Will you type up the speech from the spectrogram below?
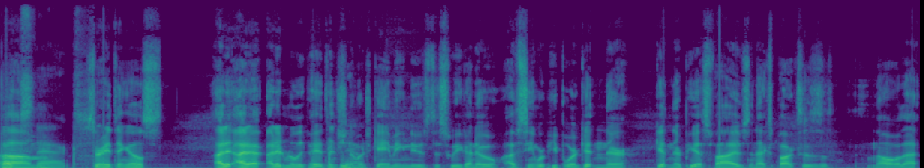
Bug Um, snacks. Is there anything else? I, I, I didn't really pay attention to much gaming news this week. I know I've seen where people are getting their getting their PS5s and Xboxes and all of that.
